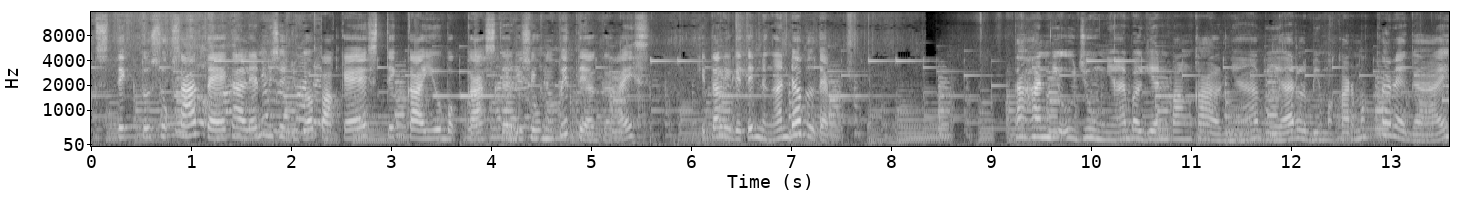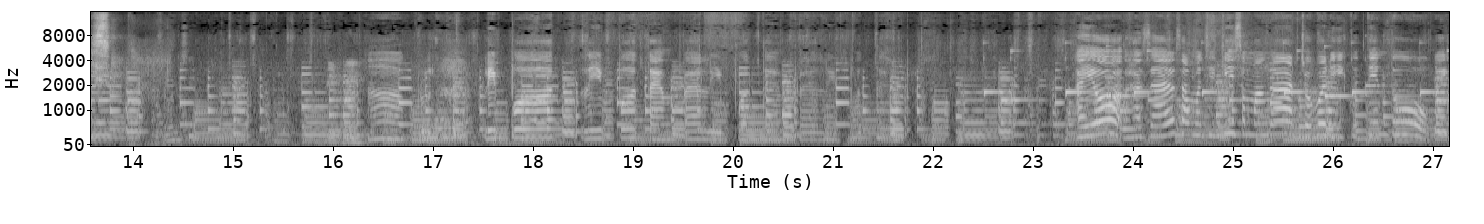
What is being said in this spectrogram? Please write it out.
stick tusuk sate, kalian bisa juga pakai stick kayu bekas dari sumpit ya guys. Kita lilitin dengan double tap. Tahan di ujungnya bagian pangkalnya biar lebih mekar-mekar ya guys. Nah, lipet, lipet, tempel, lipet, tempel. Ayo, Hazael sama Cici semangat. Coba diikutin tuh. Kayak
